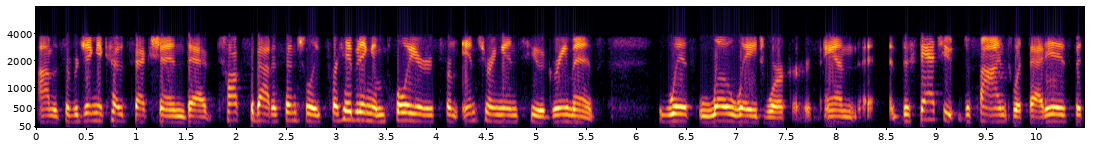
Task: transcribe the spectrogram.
Um, it's a Virginia Code section that talks about essentially prohibiting employers from entering into agreements with low wage workers. And the statute defines what that is, but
